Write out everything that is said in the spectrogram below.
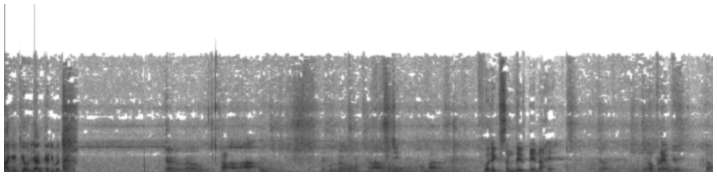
आगे की और जानकारी बताएँगे। है? हाँ। जी। और एक संदेश देना है। अपने हाँ।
